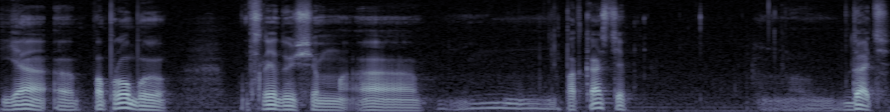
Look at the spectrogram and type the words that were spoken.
Я а, попробую в следующем подкасте дать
